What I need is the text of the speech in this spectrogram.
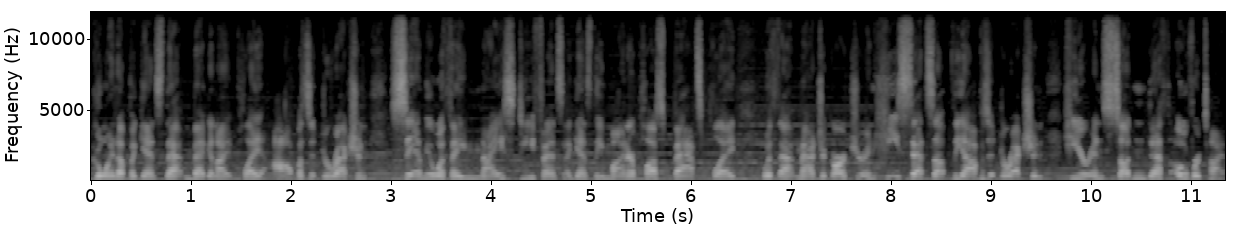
going up against that Mega Knight play, opposite direction. Samuel with a nice defense against the Miner Plus Bats play with that Magic Archer, and he sets up the opposite direction here in Sudden Death Overtime.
